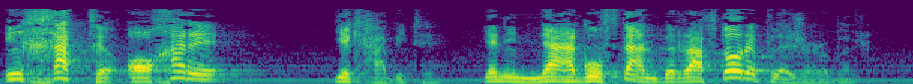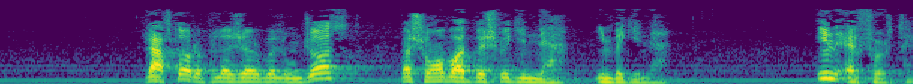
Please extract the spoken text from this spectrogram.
این خط آخر یک حبیته یعنی نگفتن به رفتار پلژربل رفتار پلژربل اونجاست و شما باید بهش بگی نه. این بگی نه. این افرته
